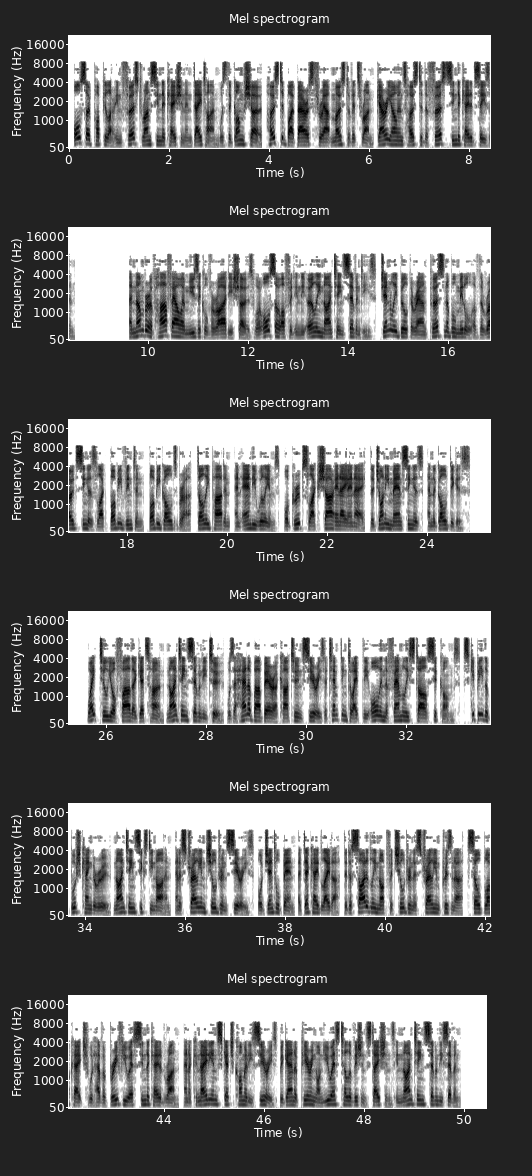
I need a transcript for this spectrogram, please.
Also popular in first-run syndication and daytime was The Gong Show, hosted by Barris throughout most of its run Gary Owens hosted the first syndicated season. A number of half-hour musical variety shows were also offered in the early 1970s, generally built around personable middle-of-the-road singers like Bobby Vinton, Bobby Goldsboro, Dolly Parton, and Andy Williams, or groups like Sha Na Na, the Johnny Mann Singers, and the Gold Diggers. Wait Till Your Father Gets Home 1972 was a Hanna-Barbera cartoon series attempting to ape the All in the Family-style sitcoms, Skippy the Bush Kangaroo 1969, an Australian children's series, or Gentle Ben a decade later, the decidedly not for children Australian Prisoner, Cell Block H would have a brief U.S. syndicated run, and a Canadian sketch comedy series began appearing on U.S. television stations in 1977,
